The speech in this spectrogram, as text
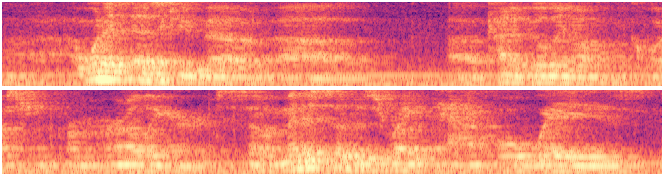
Uh, I wanted to ask you about, uh, uh, kind of building off of a question from earlier. So Minnesota's right tackle weighs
